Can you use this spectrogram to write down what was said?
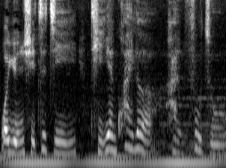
我允许自己体验快乐和富足。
